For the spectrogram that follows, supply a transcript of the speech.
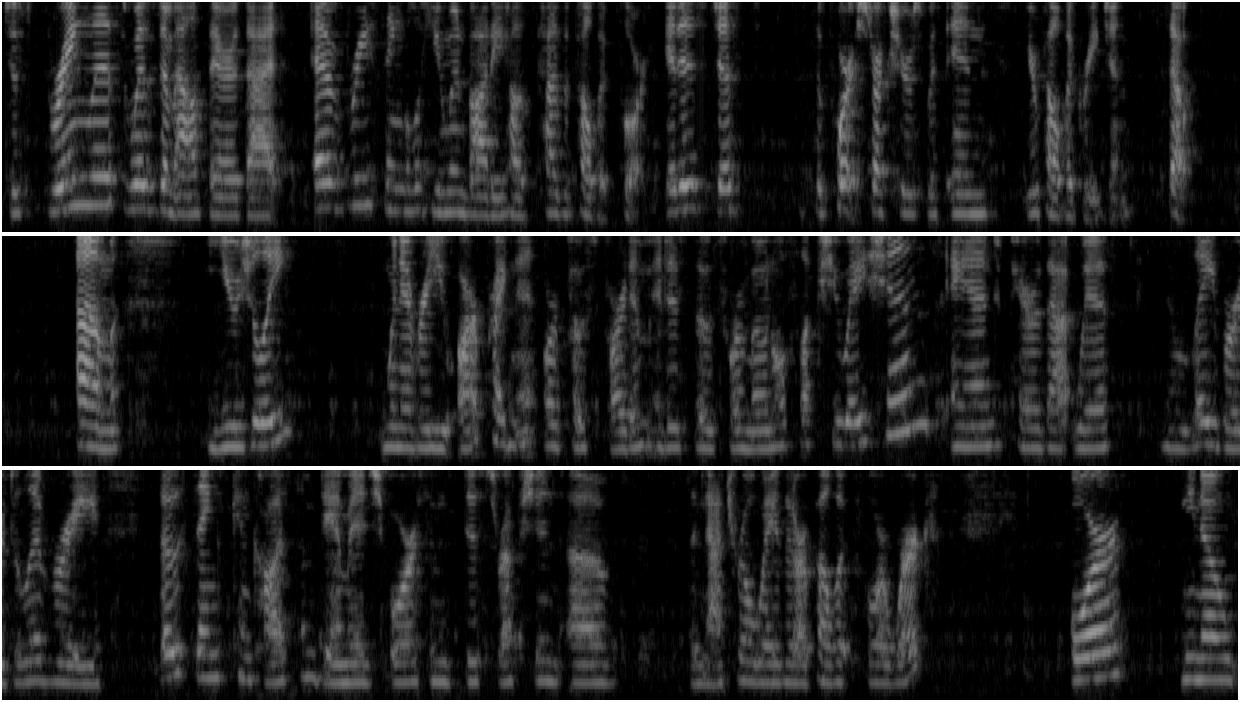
just bring this wisdom out there that every single human body has, has a pelvic floor. It is just the support structures within your pelvic region. So, um, usually, whenever you are pregnant or postpartum, it is those hormonal fluctuations, and pair that with you know, labor, delivery. Those things can cause some damage or some disruption of the natural way that our pelvic floor works, or you know,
